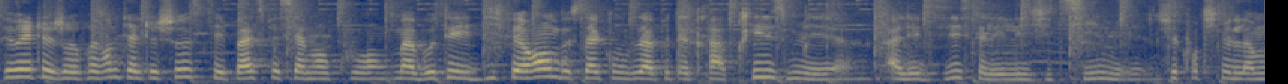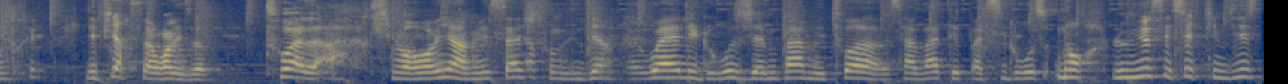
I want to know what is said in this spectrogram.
C'est vrai que je représente quelque chose qui n'est pas spécialement courant. Ma beauté est différente de celle qu'on vous a peut-être apprise, mais elle existe, elle est légitime et je vais continuer de la montrer. Les pires, c'est vraiment les hommes toi là, tu m'as envoyé un message pour me dire ouais les grosses j'aime pas mais toi ça va t'es pas si grosse. Non, le mieux c'est ceux qui me disent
